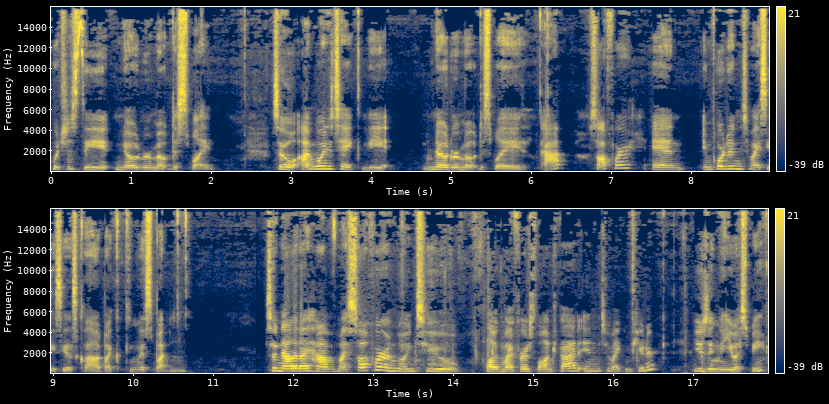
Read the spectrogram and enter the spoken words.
which is the Node Remote Display. So I'm going to take the Node Remote Display app software and import it into my CCS Cloud by clicking this button. So now that I have my software, I'm going to plug my first launchpad into my computer using the USB.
